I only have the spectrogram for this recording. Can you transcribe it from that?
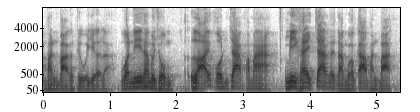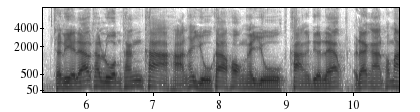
3,000 บาทก็ถือว่าเยอะละวันนี้ท่านผู้ชมหลายคนจ้างพม่ามีใครจ้างได้ต่ำกว่า 9,000 บาท เฉลี่ยแล้วถ้ารวมทั้งค่าอาหารให้อยู่ค่าห้องให้อยู่ ค่าเงินเดือนแล้ว แรงงานพม่า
